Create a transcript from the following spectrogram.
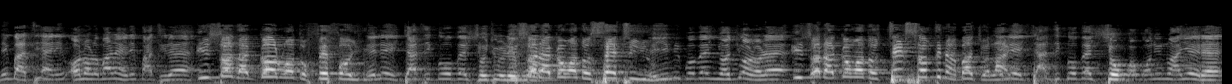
Nígbà tí ẹ̀rín Ọlọ́run bá rẹ̀ nípa tirẹ̀, it shows that God wants to favor you. eléyìí já sí pé ó fẹ́ ṣojú rere It shows fún ọ. that God wants to say to you. Èyí mi kò fẹ́ yanjú ọ̀rọ̀ rẹ. It shows that God wants to change something about your life. Eléyìí já sí pé ó fẹ́ ṣe kankan nínú ayé rẹ.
